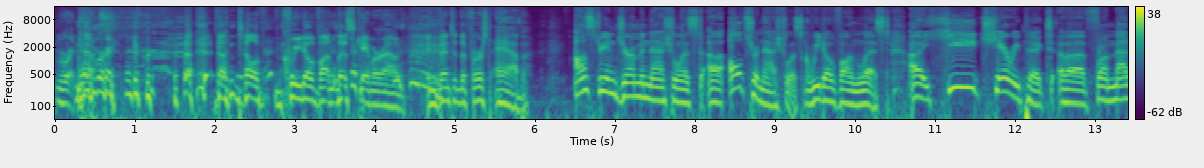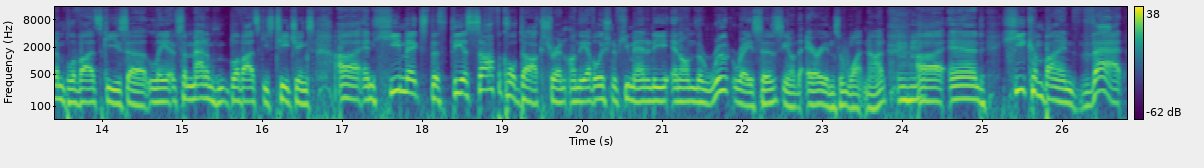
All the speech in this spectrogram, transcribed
Right, never until Guido von List came around, invented the first ab. Austrian German nationalist, uh, ultra nationalist Guido von List. Uh, he cherry picked uh, from Madame Blavatsky's uh, some Madame Blavatsky's teachings, uh, and he mixed the theosophical doctrine on the evolution of humanity and on the root races, you know, the Aryans and whatnot, uh, and he combined that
